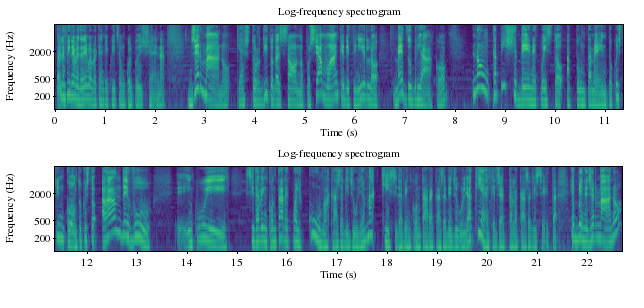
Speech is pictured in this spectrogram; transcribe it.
Poi alla fine vedremo perché anche qui c'è un colpo di scena. Germano, che è stordito dal sonno, possiamo anche definirlo mezzo ubriaco, non capisce bene questo appuntamento, questo incontro, questo rendezvous eh, in cui si deve incontrare qualcuno a casa di Giulia. Ma chi si deve incontrare a casa di Giulia? Chi è che getta la casa di seta? Ebbene, Germano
